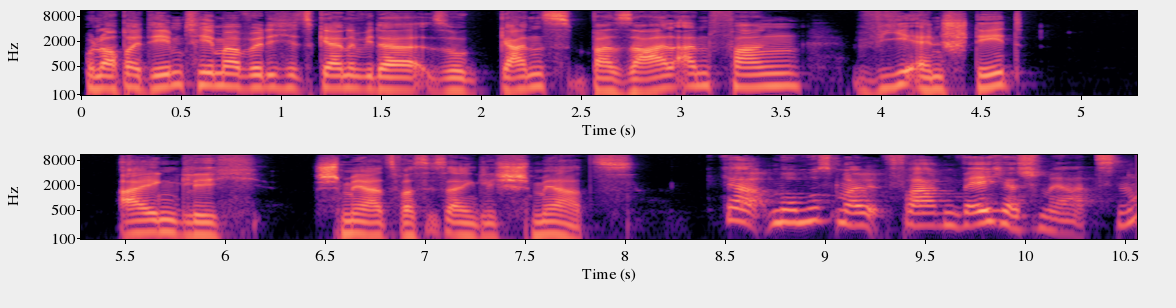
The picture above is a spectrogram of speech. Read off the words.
Und auch bei dem Thema würde ich jetzt gerne wieder so ganz basal anfangen. Wie entsteht eigentlich Schmerz? Was ist eigentlich Schmerz? Ja, man muss mal fragen, welcher Schmerz. Ne?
